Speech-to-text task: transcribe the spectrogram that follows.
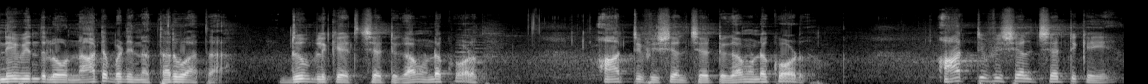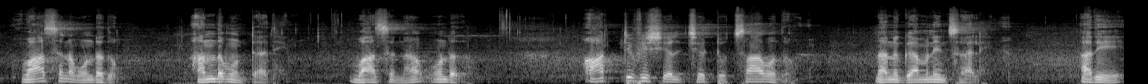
నీవు ఇందులో నాటబడిన తరువాత డూప్లికేట్ చెట్టుగా ఉండకూడదు. ఆర్టిఫిషియల్ చెట్టుగా ఉండకూడదు. ఆర్టిఫిషియల్ చెట్టుకి వాసన ఉండదు. అందం ఉంటుంది. వాసన ఉండదు. ఆర్టిఫిషియల్ చెట్టు చావదు. నన్ను గమనించాలి. అది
